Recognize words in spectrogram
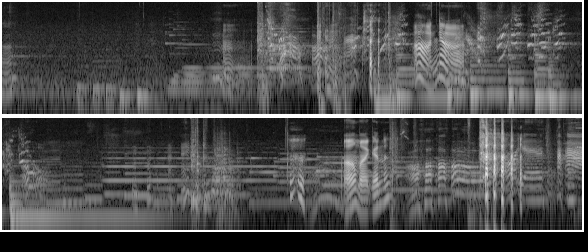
Huh? Hmm. Oh no! Oh my goodness. Oh, oh yeah. Ah,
